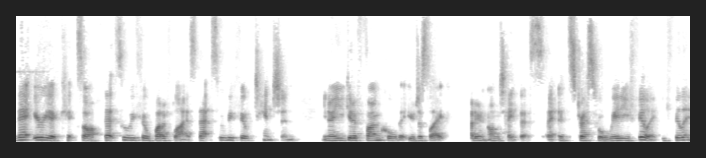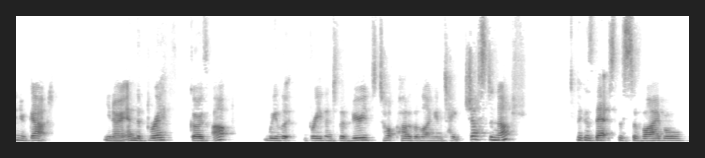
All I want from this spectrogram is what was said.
that area kicks off. That's where we feel butterflies. That's where we feel tension. You know, you get a phone call that you're just like, I don't want to take this. It's stressful. Where do you feel it? You feel it in your gut, you know, and the breath goes up. We breathe into the very top part of the lung and take just enough because that's the survival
